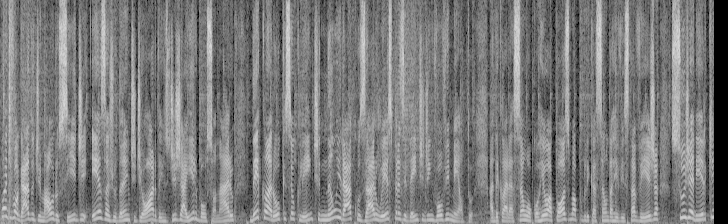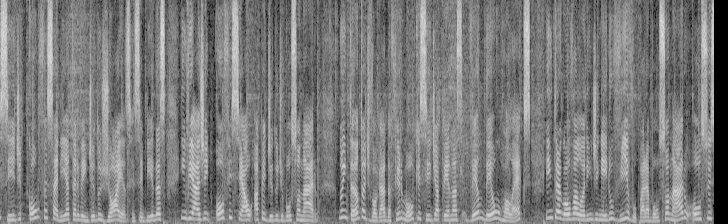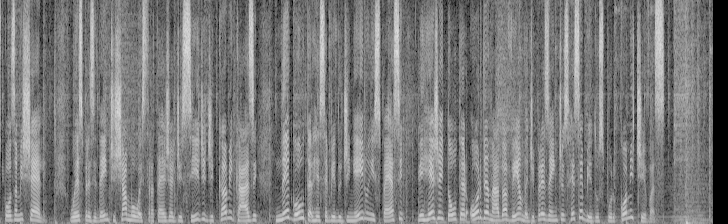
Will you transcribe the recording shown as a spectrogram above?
O advogado de Mauro Cid, ex-ajudante de ordens de Jair Bolsonaro, declarou que seu cliente não irá acusar o ex-presidente de envolvimento. A declaração ocorreu após uma publicação da revista Veja sugerir que Cid confessaria ter vendido joias recebidas em viagem oficial a pedido de Bolsonaro. No entanto, o advogado afirmou que Cid apenas vendeu um Rolex e entregou o valor em dinheiro vivo para Bolsonaro ou sua esposa Michele. O ex-presidente chamou a estratégia de Cid de kamikaze, negou ter recebido dinheiro em espécie e rejeitou ter ordenado a venda de presentes recebidos por comitivas.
